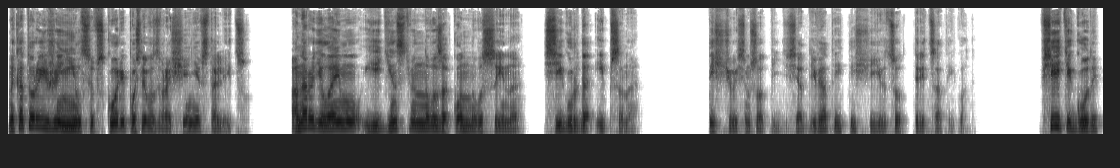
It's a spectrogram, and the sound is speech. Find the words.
на которой и женился вскоре после возвращения в столицу. Она родила ему единственного законного сына, Сигурда Ипсона, 1859-1930 год. Все эти годы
